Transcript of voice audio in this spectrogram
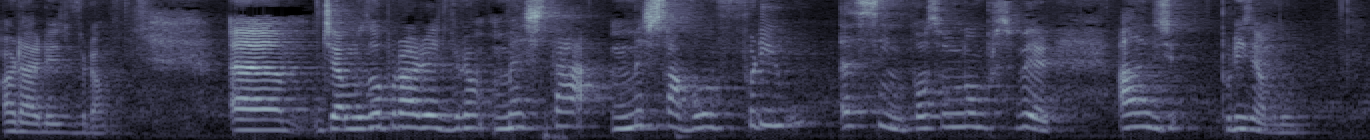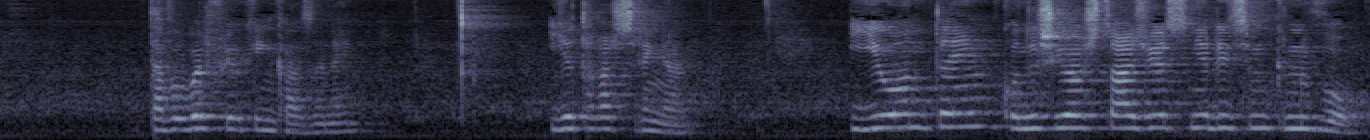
Horário de verão. Uh, já mudou para o horário de verão, mas, está, mas estava um frio assim, possam não perceber. Além disso, por exemplo, estava bem frio aqui em casa, né? E eu estava a estranhar. E ontem, quando eu cheguei ao estágio, a senhora disse-me que nevou.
